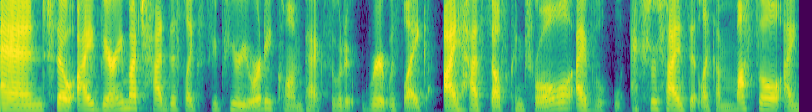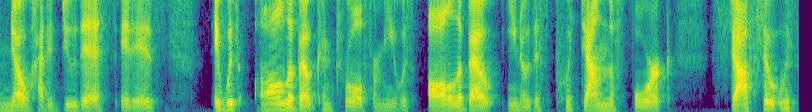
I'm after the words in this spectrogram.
And so I very much had this like superiority complex where it was like, I have self control. I've exercised it like a muscle. I know how to do this. It is, it was all about control for me. It was all about, you know, this put down the fork stuff. So it was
